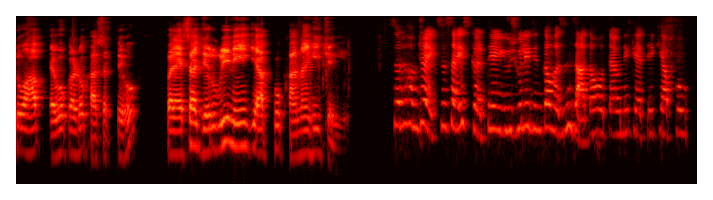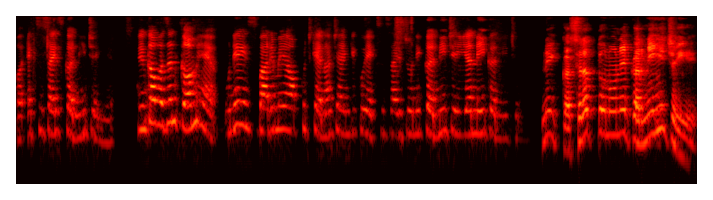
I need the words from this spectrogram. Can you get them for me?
तो आप एवोकाडो खा सकते हो, पर ऐसा ज़रूरी नहीं कि आपको खाना ही चाहिए। सर, हम जो एक्सरसाइज करते हैं, यूजुअली जिनका वज़न ज़्यादा होता है, उन्हें कहते हैं कि आपको एक्सरसाइज करनी चाहिए। जिनका वज़न कम है, उन्हें इस बारे में आप कुछ कहना चाहेंगे? कोई एक्सरसाइज जो उन्हें करनी चाहिए या नहीं करनी चाहिए? नहीं, कसरत तो उन्होंने करनी ही चाहिए।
